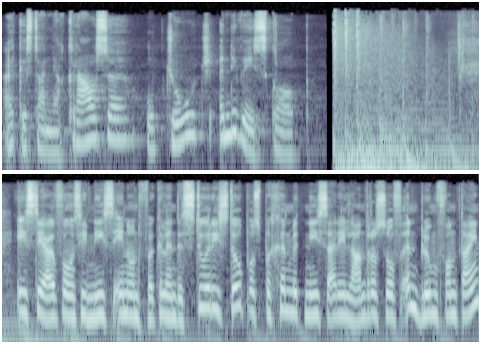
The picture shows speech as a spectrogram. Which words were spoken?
Ek is Tanya Krause op George in die Wes-Kaap. Estie hou vir ons die nuus en ontwikkelende stories dop. Ons begin met nuus uit die Landdroshof in Bloemfontein.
